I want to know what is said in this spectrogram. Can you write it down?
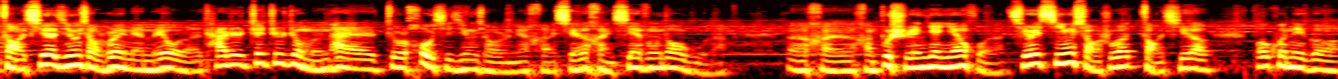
早期的金庸小说里面没有的，他是这这这种门派，就是后期金庸小说里面很写的很仙风道骨的，呃，很很不食人间烟火的。其实金庸小说早期的，包括那个《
